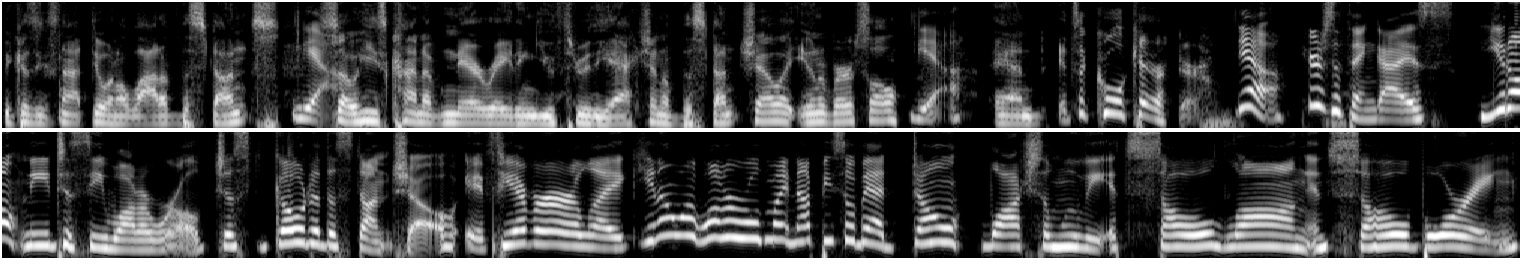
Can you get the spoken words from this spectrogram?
because he's not doing a lot of the stunts. Yeah. So he's kind of narrating you through the action of the stunt show at Universal. Yeah. And it's a cool character. Yeah. Here's the thing, guys. You don't need to see Waterworld. Just go to the stunt show. If you ever are like, you know what, Waterworld might not be so bad, don't watch the movie. It's so long and so boring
